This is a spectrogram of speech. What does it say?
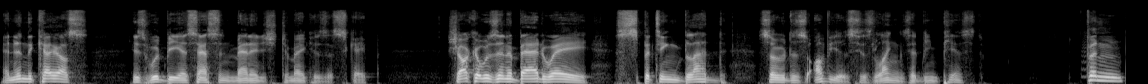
and in the chaos, his would be assassin managed to make his escape. Shaka was in a bad way, spitting blood, so it is obvious his lungs had been pierced. Fynn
